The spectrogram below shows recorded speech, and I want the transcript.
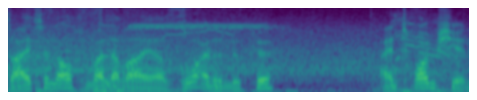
Seite laufen, weil da war ja so eine Lücke. Ein Träumchen.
